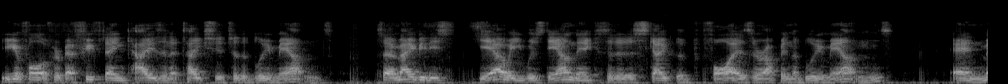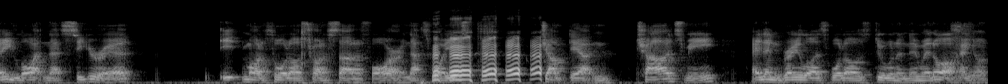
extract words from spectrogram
you can follow it for about 15 k's, and it takes you to the Blue Mountains. So maybe this Yowie was down there because it had escaped the fires that are up in the Blue Mountains, and me lighting that cigarette, it might have thought I was trying to start a fire, and that's why he jumped out and charged me, and then realised what I was doing, and then went, "Oh, hang on,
